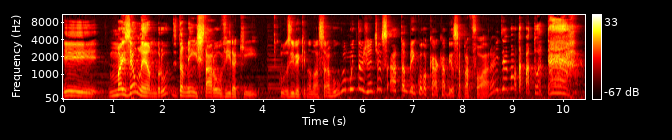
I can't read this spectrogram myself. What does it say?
E mas eu lembro de também estar a ouvir aqui inclusive aqui na nossa rua, muita gente a também colocar a cabeça para fora e dizer: volta para tua terra,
